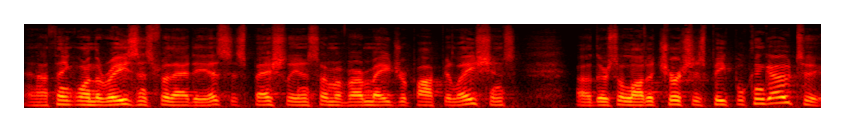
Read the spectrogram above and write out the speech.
And I think one of the reasons for that is, especially in some of our major populations, uh, there's a lot of churches people can go to.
